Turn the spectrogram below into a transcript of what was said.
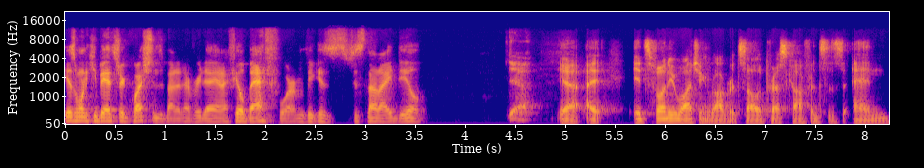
he doesn't want to keep answering questions about it every day. And I feel bad for him because it's just not ideal. Yeah. Yeah. I, it's funny watching Robert Saleh press conferences and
